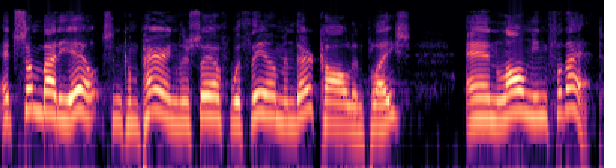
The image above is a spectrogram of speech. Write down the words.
at somebody else and comparing themselves with them and their call and place and longing for that.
